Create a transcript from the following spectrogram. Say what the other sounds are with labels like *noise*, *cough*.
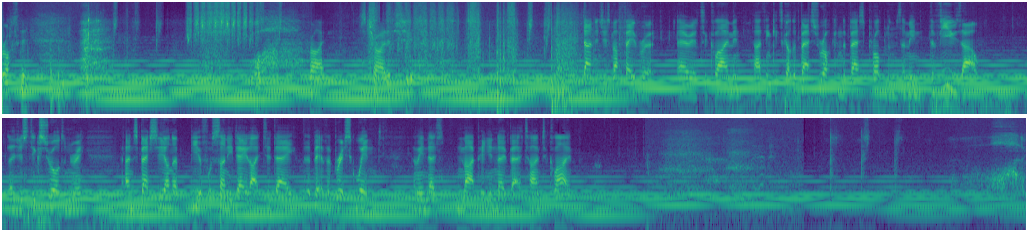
frosty. Right, let's try this shit. Is my favourite area to climb in. I think it's got the best rock and the best problems. I mean, the views out, they're just extraordinary. And especially on a beautiful sunny day like today, with a bit of a brisk wind, I mean, there's, in my opinion, no better time to climb.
